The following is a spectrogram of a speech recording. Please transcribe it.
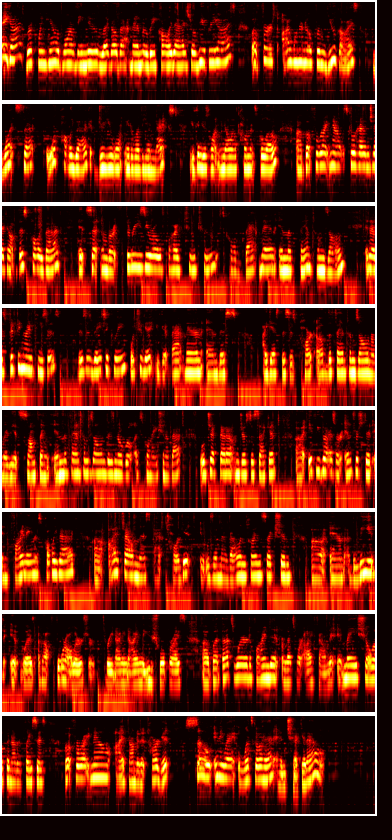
Hey guys, Brooklyn here with one of the new LEGO Batman movie polybags to review for you guys. But first, I want to know from you guys, what set or polybag do you want me to review next? You can just let me know in the comments below. Uh, but for right now, let's go ahead and check out this polybag. It's set number 30522. It's called Batman in the Phantom Zone. It has 59 pieces. This is basically what you get. You get Batman and this I guess this is part of the Phantom Zone, or maybe it's something in the Phantom Zone. There's no real explanation of that. We'll check that out in just a second. Uh, if you guys are interested in finding this polybag, uh, I found this at Target. It was in their Valentine's section, uh, and I believe it was about $4 or $3.99, the usual price. Uh, but that's where to find it, or that's where I found it. It may show up in other places, but for right now, I found it at Target. So anyway, let's go ahead and check it out.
